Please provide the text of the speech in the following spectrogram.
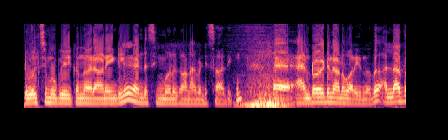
ഡുവൽ സിം ഉപയോഗിക്കുന്നവരാണെങ്കിൽ രണ്ട് സിമ്മുകൾ കാണാൻ വേണ്ടി സാധിക്കും. ആൻഡ്രോയിഡിലാണ് പറയുന്നത്. അല്ലാത്ത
